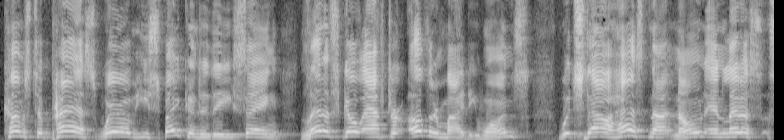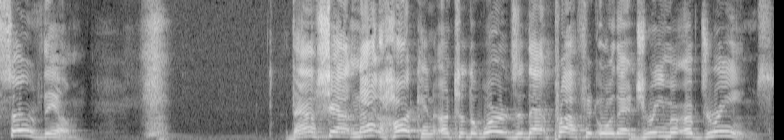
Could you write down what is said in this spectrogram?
comes to pass whereof he spake unto thee, saying, Let us go after other mighty ones which thou hast not known, and let us serve them. Thou shalt not hearken unto the words of that prophet or that dreamer of dreams.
